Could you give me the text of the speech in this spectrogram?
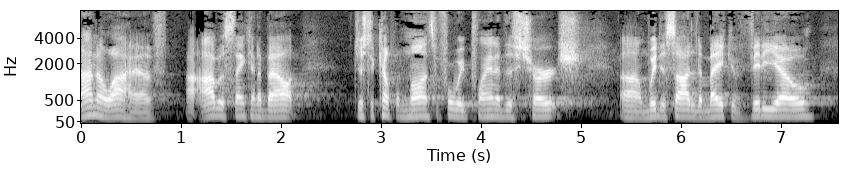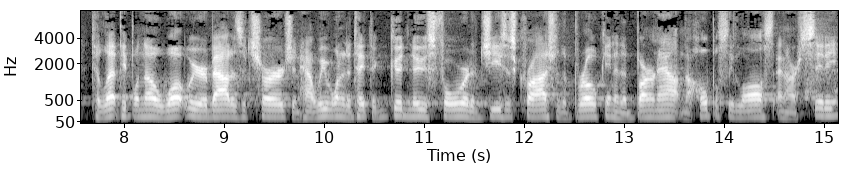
I know I have. I was thinking about just a couple months before we planted this church, um, we decided to make a video to let people know what we were about as a church and how we wanted to take the good news forward of Jesus Christ for the broken and the burnout and the hopelessly lost in our city.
